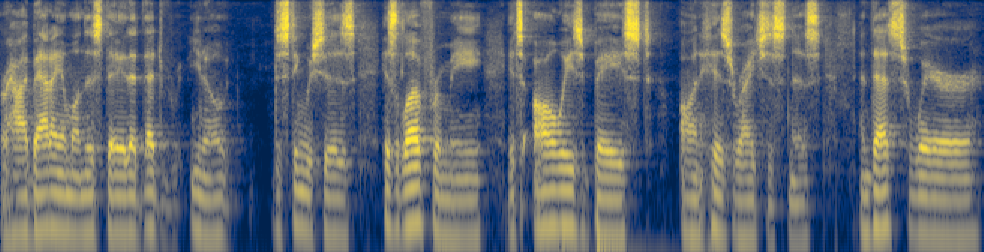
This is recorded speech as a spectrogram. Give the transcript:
or how bad I am on this day that that you know distinguishes his love for me. It's always based on his righteousness, and that's where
